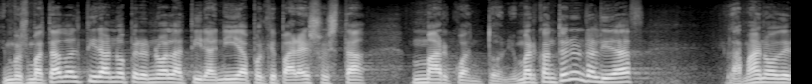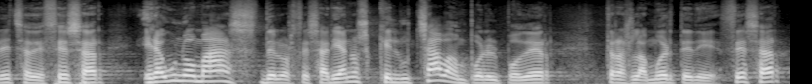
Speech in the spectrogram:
hemos matado al tirano, pero no a la tiranía, porque para eso está Marco Antonio. Marco Antonio en realidad, la mano derecha de César, era uno más de los cesarianos que luchaban por el poder tras la muerte de César,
